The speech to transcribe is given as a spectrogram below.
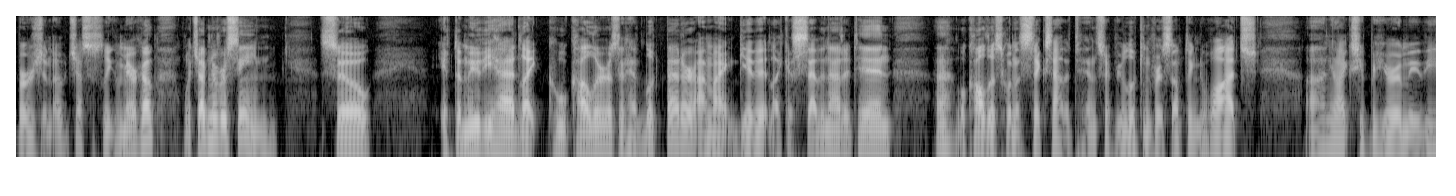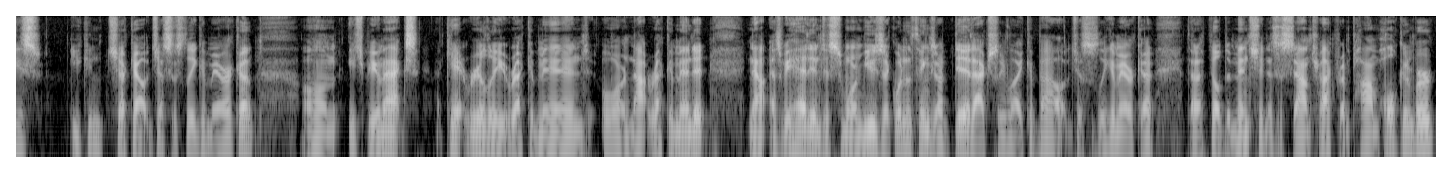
version of Justice League of America, which I've never seen. So if the movie had like cool colors and had looked better, I might give it like a 7 out of 10. Eh, we'll call this one a 6 out of 10. So if you're looking for something to watch uh, and you like superhero movies, you can check out Justice League America on HBO Max. I can't really recommend or not recommend it. Now, as we head into some more music, one of the things I did actually like about Justice League America that I failed to mention is the soundtrack from Tom Holkenborg,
